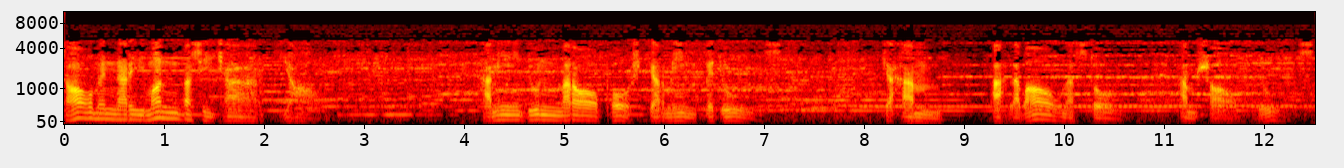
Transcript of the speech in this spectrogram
سام نریمان بسی کرد یاد. همیدون مرا پشت گرمی به دوست که هم پهلوان است و هم شاه دوست.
